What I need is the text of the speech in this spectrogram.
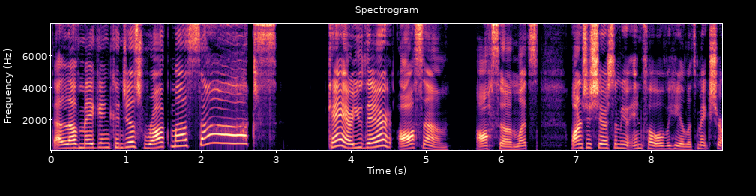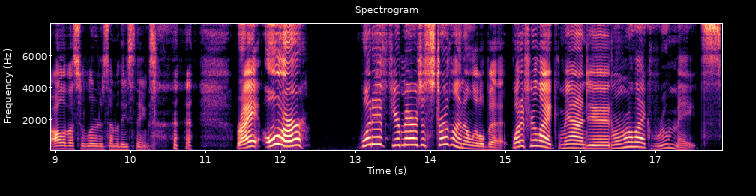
that lovemaking can just rock my socks. Okay, are you there? Awesome. Awesome. Let's, why don't you share some of your info over here? Let's make sure all of us are learning some of these things. right? Or, what if your marriage is struggling a little bit? What if you're like, man, dude, we're more like roommates?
